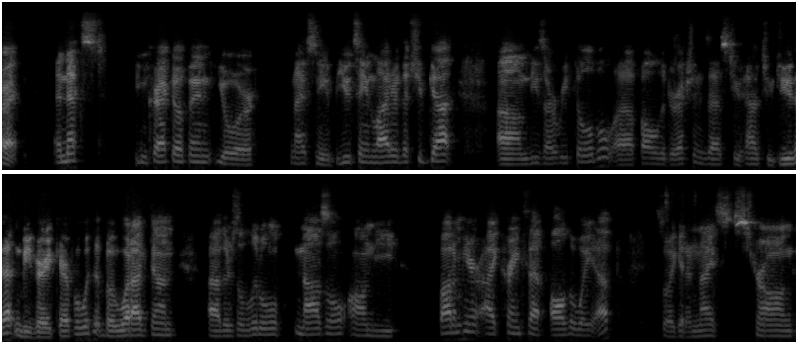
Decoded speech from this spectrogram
All right. And next, you can crack open your nice new butane lighter that you've got. Um, these are refillable. Uh, follow the directions as to how to do that and be very careful with it. But what I've done, uh, there's a little nozzle on the bottom here. I crank that all the way up so I get a nice strong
